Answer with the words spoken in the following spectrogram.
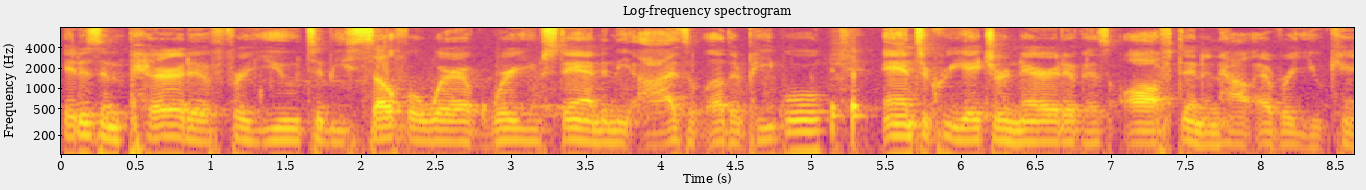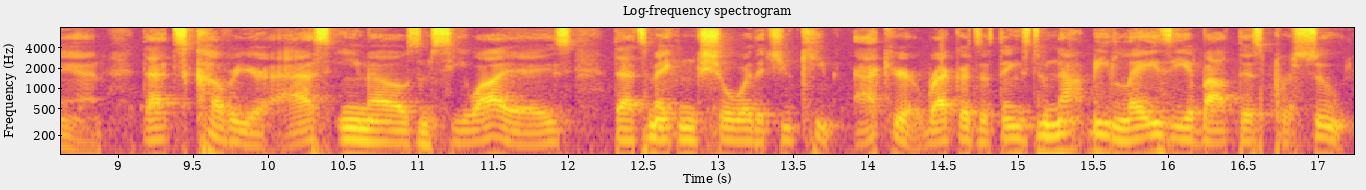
it is imperative for you to be self aware of where you stand in the eyes of other people and to create your narrative as often and however you can. That's cover your ass emails and CYAs. That's making sure that you keep accurate records of things. Do not be lazy about this pursuit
